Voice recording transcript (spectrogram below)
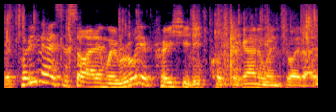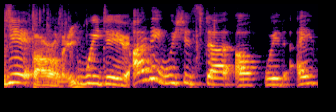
We're putting those aside and we're really appreciative because we're going to enjoy those Yeah, thoroughly. We do. I think we should start off with a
